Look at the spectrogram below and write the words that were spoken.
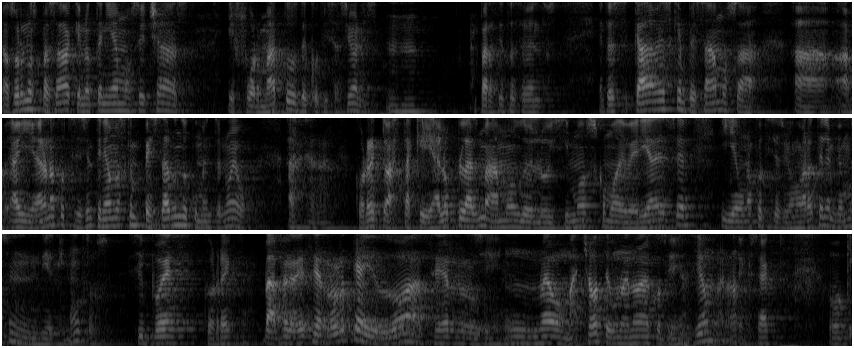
a nosotros nos pasaba que no teníamos hechas eh, formatos de cotizaciones Ujú. para ciertos eventos. Entonces, cada vez que empezábamos a, a, a- a llenar una cotización, teníamos que empezar un documento nuevo. Hasta- correcto, hasta que ya lo plasmamos, lo, lo hicimos como debería de ser y a una cotización ahora te la enviamos en 10 minutos. Sí, pues. Correcto. Va, pero ese error te ayudó a hacer Sí. un nuevo machote, una nueva Sí. cotización, ¿verdad? Exacto. Ok,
